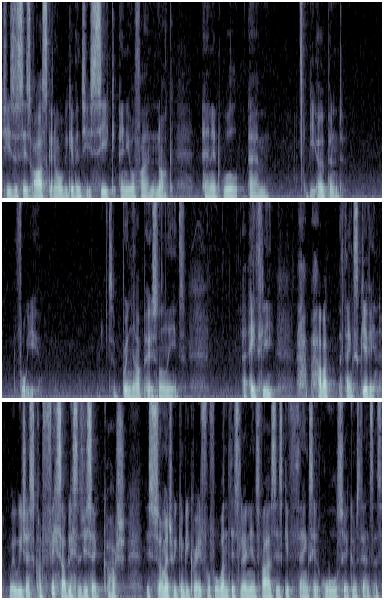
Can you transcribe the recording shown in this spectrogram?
Jesus says, Ask and it will be given to you, seek and you will find, knock and it will um, be opened for you. So bring our personal needs. Uh, eighthly, how about Thanksgiving, where we just confess our blessings? We say, Gosh, there's so much we can be grateful for. 1 Thessalonians 5 says, Give thanks in all circumstances,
